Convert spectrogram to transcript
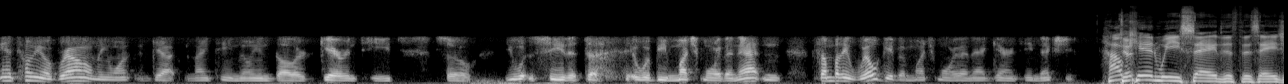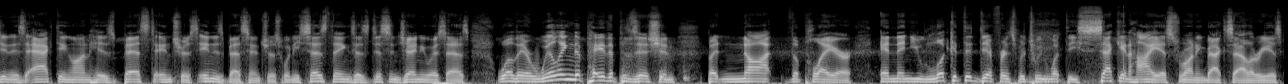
Antonio Brown only want, got nineteen million dollars guaranteed. So you wouldn't see that uh, it would be much more than that, and somebody will give him much more than that guaranteed next year. How can we say that this agent is acting on his best interest, in his best interest, when he says things as disingenuous as, well, they're willing to pay the position, but not the player? And then you look at the difference between what the second highest running back salary is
